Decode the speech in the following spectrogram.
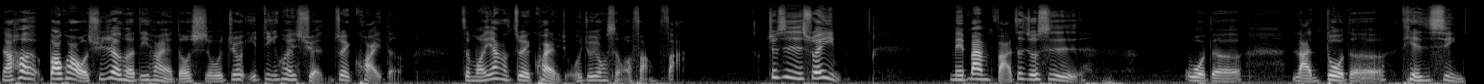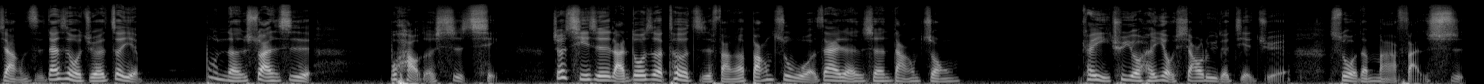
然后包括我去任何地方也都是，我就一定会选最快的。怎么样最快，我就用什么方法，就是所以没办法，这就是我的懒惰的天性这样子。但是我觉得这也不能算是不好的事情。就其实懒惰这个特质反而帮助我在人生当中可以去有很有效率的解决所有的麻烦事。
